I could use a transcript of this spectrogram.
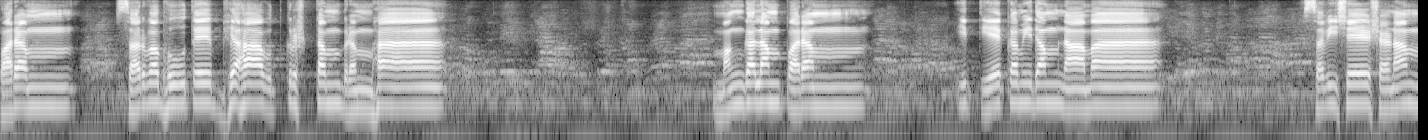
பரம் சர்வூத்தேபிய உத்கிருஷ்டம் பிரம்ம மங்களம் பரம் இத்தியேகமிதம் நாம சவிசேஷணம்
